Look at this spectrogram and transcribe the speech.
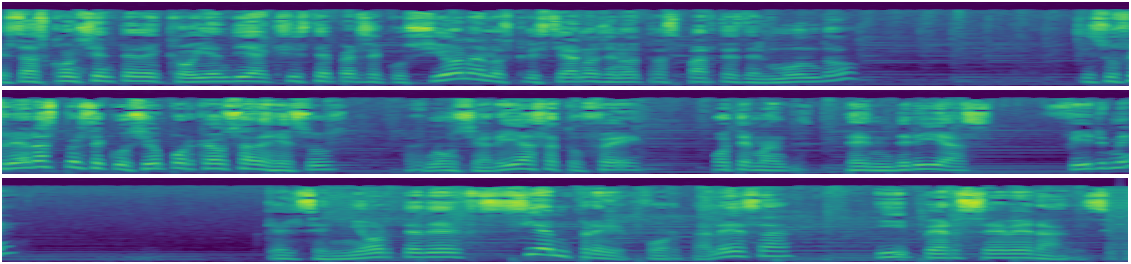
¿Estás consciente de que hoy en día existe persecución a los cristianos en otras partes del mundo? Si sufrieras persecución por causa de Jesús, ¿renunciarías a tu fe o te mantendrías firme? Que el Señor te dé siempre fortaleza y perseverancia.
